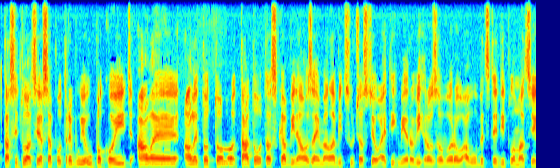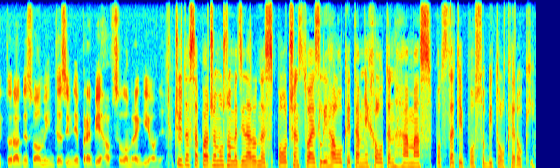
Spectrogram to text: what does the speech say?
tá situácia sa potrebuje upokojiť, ale, ale toto, táto otázka by naozaj mala byť súčasťou aj tých mierových rozhovorov a vôbec tej diplomácie, ktorá dnes veľmi intenzívne prebieha v celom regióne. Čiže dá sa povedať, že možno medzinárodné spoločenstvo aj zlyhalo, keď tam nechalo ten Hamas v podstate pôsobiť toľké roky.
